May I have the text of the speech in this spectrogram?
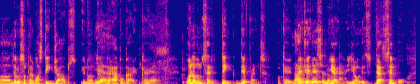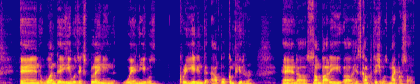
uh, a little something about Steve Jobs. You know, the, Yeah. the Apple guy. Okay, Yeah. one of them said, "Think different." Okay, Not It- it- traditional. yeah, you know, it's that simple. And one day he was explaining when he was creating the Apple computer, and uh, somebody, uh, his competition was Microsoft.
